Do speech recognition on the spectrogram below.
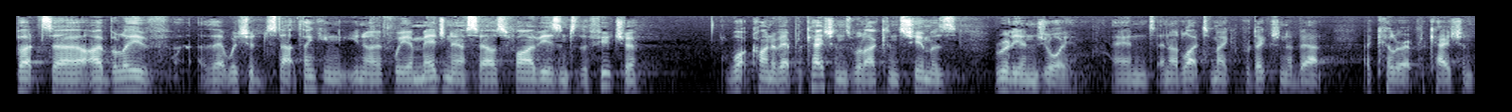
But uh, I believe that we should start thinking, you know, if we imagine ourselves five years into the future, what kind of applications will our consumers really enjoy? And, and I'd like to make a prediction about a killer application.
